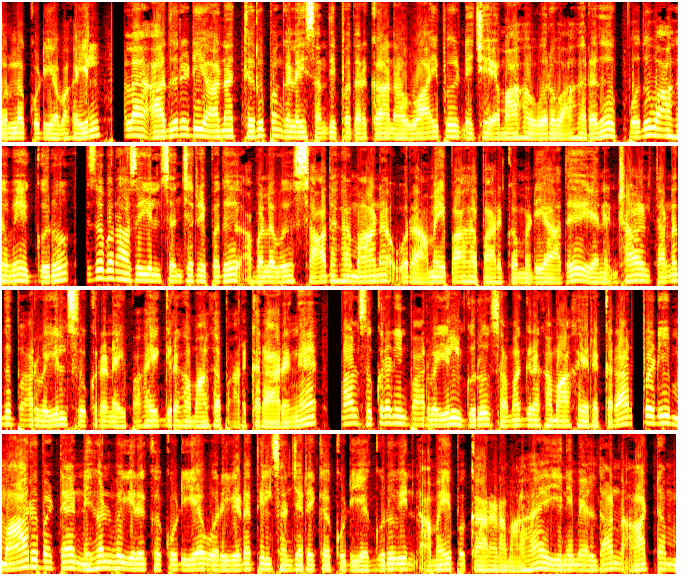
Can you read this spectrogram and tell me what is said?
சொல்லக்கூடிய வகையில் பல அதிரடியான திருப்பங்களை சந்திப்பதற்கான வாய்ப்பு நிச்சயமாக உருவாகிறது. பொதுவாகவே குரு ரிஷபராசியில் சஞ்சரிப்பது அவ்வளவு சாதகமான ஒரு அமைப்பாக பார்க்க முடியாது. ஏனென்றால் தனது பார்வையில் சுக்கரனை பகை கிரகமாக பார்க்கிறாருங்க. ஆனால் சுக்கிரனின் பார்வையில் குரு சமகிரகமாக இருக்கிறார். இப்படி மாறுபட்ட நிகழ்வு இருக்கக்கூடிய ஒரு இடத்தில் சஞ்சரிக்கக்கூடிய குருவின் அமைப்பு காரணமாக இனிமேல் தான் ஆட்டம்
